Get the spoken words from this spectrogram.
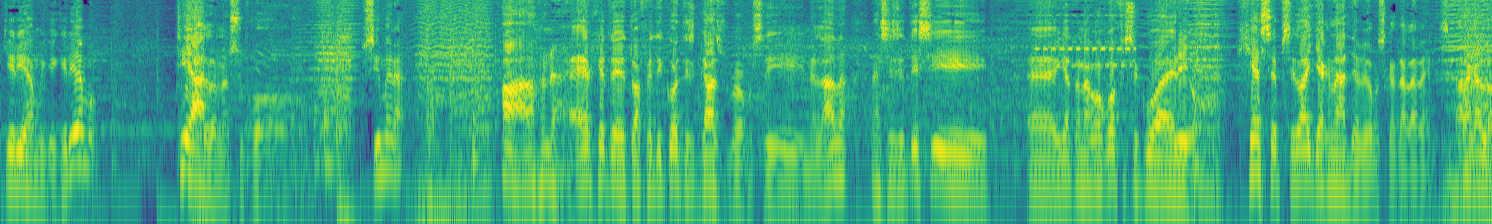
Κυρία μου και κυρία μου τι άλλο να σου πω; Σήμερα Α, ναι, έρχεται το αφεντικό της Gazprom στην Ελλάδα να συζητήσει ε, για τον αγωγό φυσικού αερίου. Χέσε ψηλά και αγνάντευε όπως καταλαβαίνεις. Παρακαλώ.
